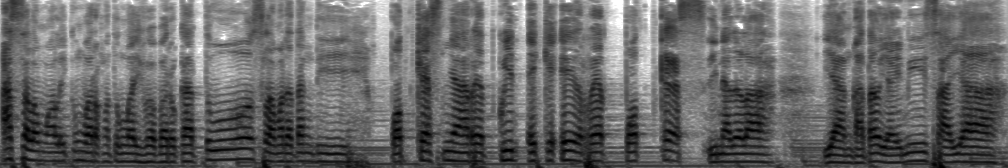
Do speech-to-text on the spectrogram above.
Assalamualaikum warahmatullahi wabarakatuh. Selamat datang di podcastnya Red Queen aka Red Podcast. Ini adalah yang nggak tahu ya ini saya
